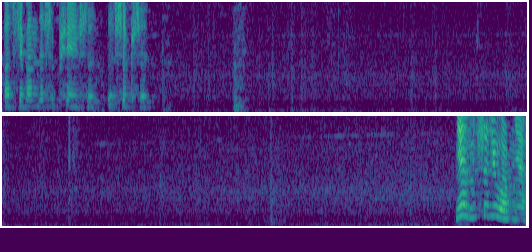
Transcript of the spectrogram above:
Patrzcie, będę szybciejszy, szybszy. Nie, wyprzedziła mnie.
